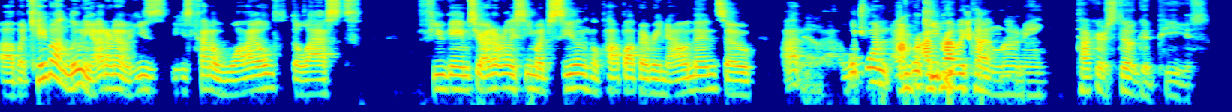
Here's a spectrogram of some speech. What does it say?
Uh, but Kevon Looney, I don't know. He's he's kind of wild the last few games here. I don't really see much ceiling. He'll pop up every now and then. So I, Yeah. which one? I'm, we're I'm probably cutting Looney. Tucker's still a good piece.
